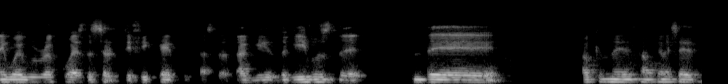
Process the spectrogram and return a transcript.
Anyway, we request the certificate because that, that, give, that give us the the how can I, how can I say it?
